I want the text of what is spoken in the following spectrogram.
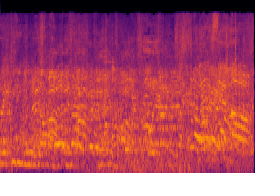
Repeating in the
